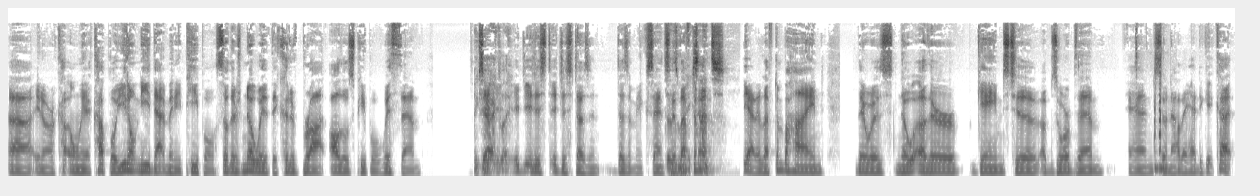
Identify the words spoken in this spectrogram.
Uh, you know, or only a couple. You don't need that many people, so there's no way that they could have brought all those people with them. Exactly. It, it, it just it just doesn't doesn't make sense. Doesn't they make left them sense. yeah, they left them behind. There was no other games to absorb them, and so now they had to get cut.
